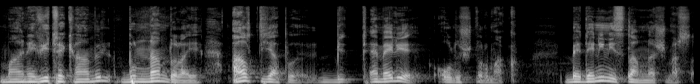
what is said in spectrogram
manevi tekamül bundan dolayı altyapı, bir temeli oluşturmak. Bedenin İslamlaşması,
